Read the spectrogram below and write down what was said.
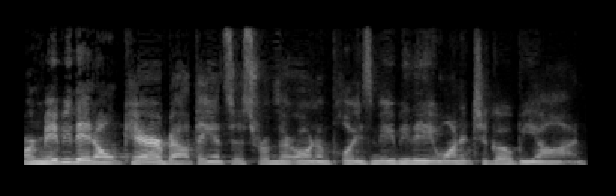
Or maybe they don't care about the answers from their own employees. Maybe they want it to go beyond.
